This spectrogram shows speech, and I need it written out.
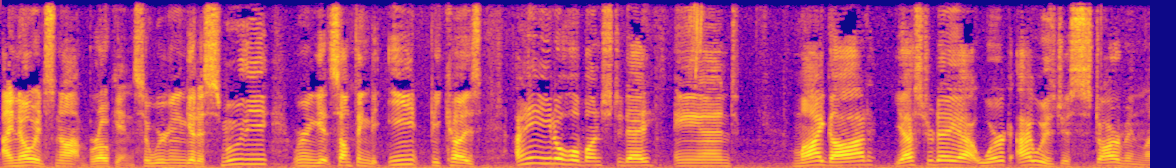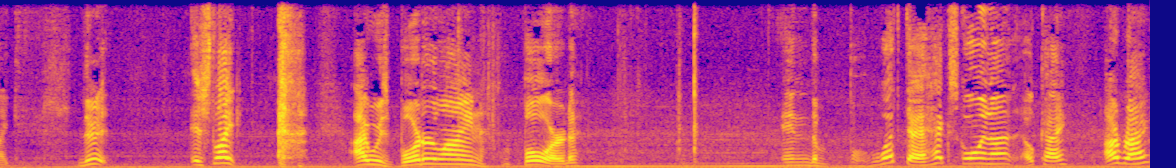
I know it's not broken. So we're gonna get a smoothie. We're gonna get something to eat because I didn't eat a whole bunch today, and my God, yesterday at work I was just starving. Like there, it's like I was borderline bored. And the what the heck's going on? Okay, all right.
